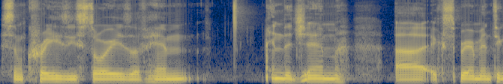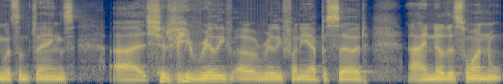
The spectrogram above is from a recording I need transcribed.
some crazy stories of him in the gym uh, experimenting with some things. Uh, should be really a really funny episode. I know this one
